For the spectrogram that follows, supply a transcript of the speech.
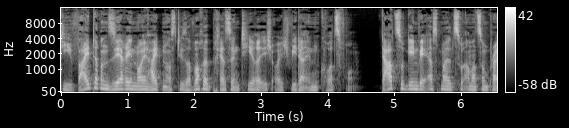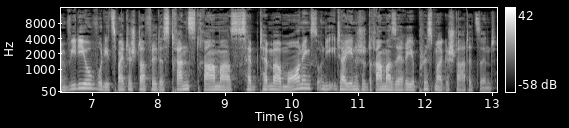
Die weiteren Serienneuheiten aus dieser Woche präsentiere ich euch wieder in Kurzform. Dazu gehen wir erstmal zu Amazon Prime Video, wo die zweite Staffel des Trans-Dramas September Mornings und die italienische Dramaserie Prisma gestartet sind.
